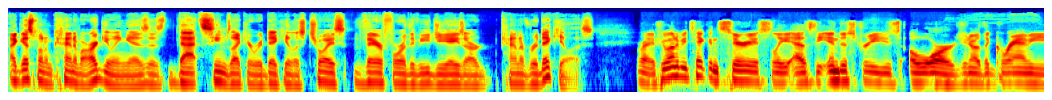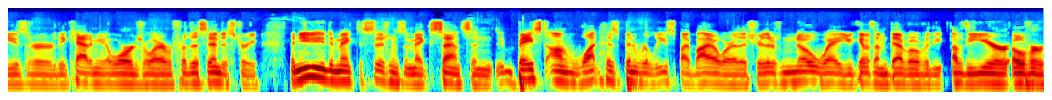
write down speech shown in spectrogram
I guess what I'm kind of arguing is is that seems like a ridiculous choice. Therefore, the VGAs are kind of ridiculous. Right. If you want to be taken seriously as the industry's awards, you know, the Grammys or the Academy Awards or whatever for this industry, then you need to make decisions that make sense. And based on what has been released by BioWare this year, there's no way you give them Dev over the of the year over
